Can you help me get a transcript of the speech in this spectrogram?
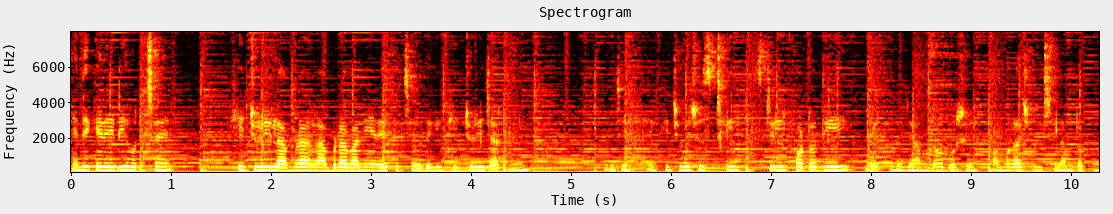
এদিকে রেডি হচ্ছে খিচুড়ি, লাবড়া লাবড়া বানিয়ে রেখেছে। ওদিকে খিচুড়ি, চাটনি। যে, কিছু কিছু স্টিল স্টিল ফটো দিয়েই দেখুন যে আমরাও বসে কমলা ঝুলছিলাম তখন।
